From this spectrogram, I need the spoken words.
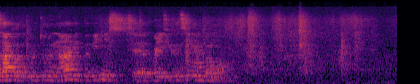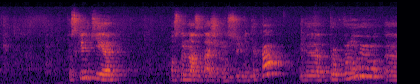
закладу культури на відповідність е, кваліфікаційним вимогам. Оскільки основна задача у нас сьогодні така, Пропоную е,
